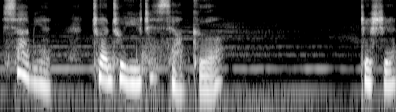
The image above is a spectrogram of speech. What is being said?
下面传出一阵响革。这时，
